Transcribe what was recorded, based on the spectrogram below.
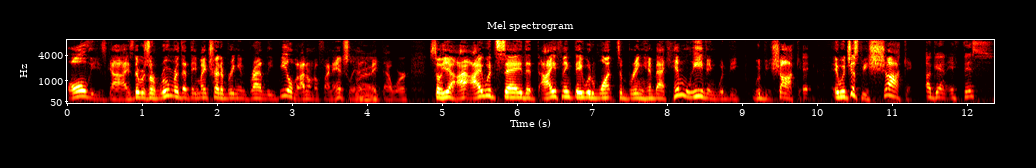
all these guys. There was a rumor that they might try to bring in Bradley Beal, but I don't know financially how you make that work. So yeah, I, I would say that I think they would want to bring him back. Him leaving would be would be shocking. Eh. It would just be shocking. again, if this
